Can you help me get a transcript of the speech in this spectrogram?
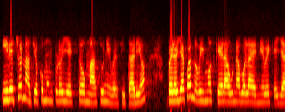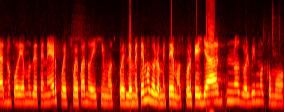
y de hecho nació como un proyecto más universitario pero ya cuando vimos que era una bola de nieve que ya no podíamos detener, pues fue cuando dijimos, pues le metemos o lo metemos, porque ya nos volvimos como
